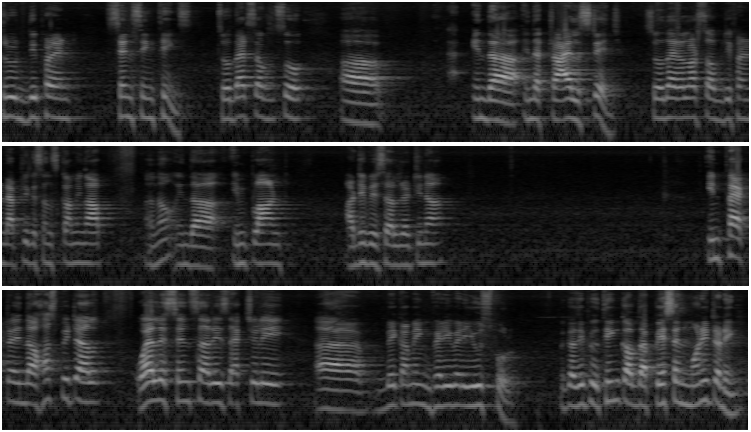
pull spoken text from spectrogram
through different sensing things. So, that is also uh, in the in the trial stage. So, there are lots of different applications coming up you know in the implant artificial retina. In fact, in the hospital wireless sensor is actually uh, becoming very very useful because if you think of the patient monitoring,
